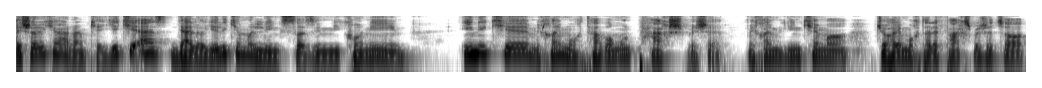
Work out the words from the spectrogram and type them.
اشاره کردم که یکی از دلایلی که ما لینک سازی می‌کنیم اینه که می‌خوایم محتوامون پخش بشه. می‌خوایم لینک ما جاهای مختلف پخش بشه تا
